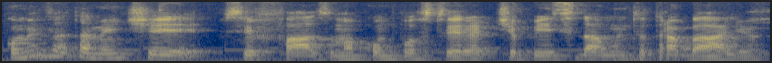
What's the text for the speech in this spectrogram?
como exatamente se faz uma composteira. Tipo, isso dá muito trabalho.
